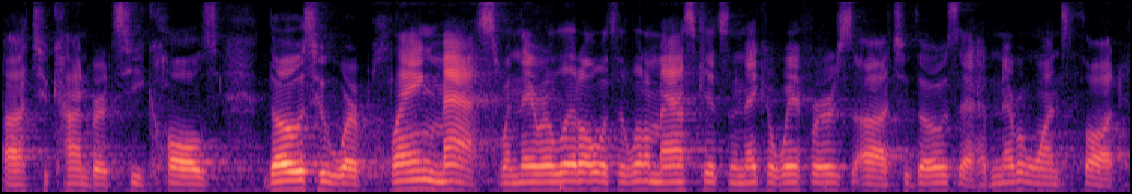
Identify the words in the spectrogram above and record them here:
uh, to converts. He calls those who were playing mass when they were little with the little mass kits and the naked wafers uh, to those that have never once thought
